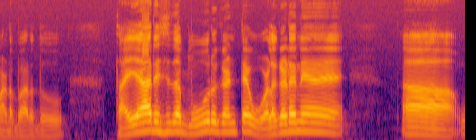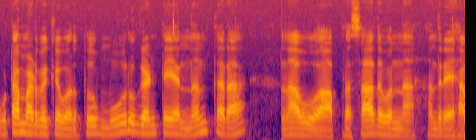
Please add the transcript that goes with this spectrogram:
ಮಾಡಬಾರ್ದು. ತಯಾರಿಸಿದ ಮೂರು ಗಂಟೆ ಒಳಗಡೆನೇ ಆ, ಊಟ ಮಾಡಬೇಕೇ ಹೊರತು ಮೂರು ಗಂಟೆಯ ನಂತರ ನಾವು ಆ ಪ್ರಸಾದವನ್ನು ಅಂದರೆ ಆ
